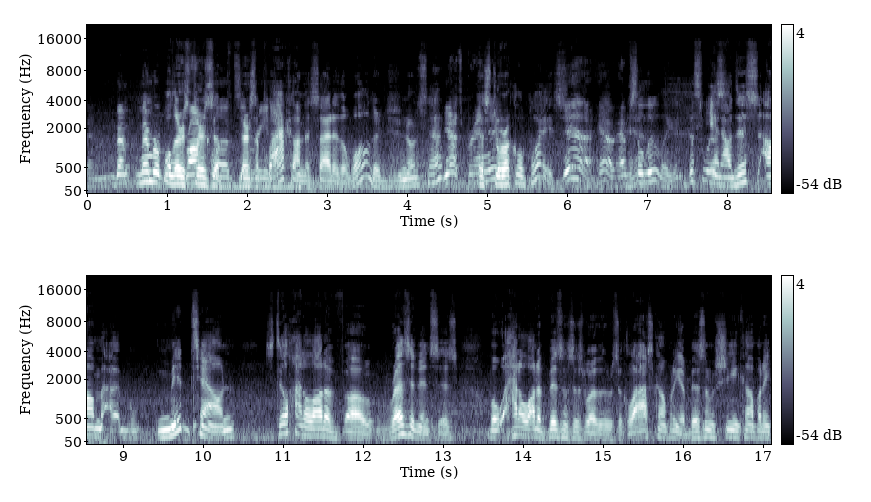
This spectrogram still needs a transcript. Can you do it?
and mem- memorable Well, there's there's a there's a plaque on the side of the wall. there. Did you notice that? Yeah, it's brand new. historical place. Yeah, yeah, absolutely. This was. Yeah, now this um, uh, Midtown still had a lot of uh, residences, but had a lot of businesses. Whether it was a glass company, a business machine company,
